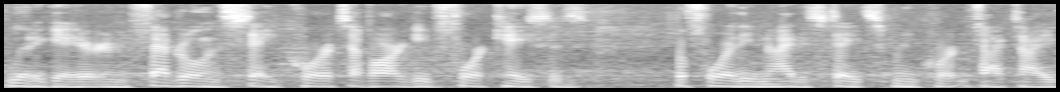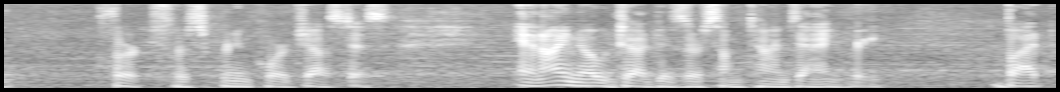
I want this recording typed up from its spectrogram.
litigator in federal and state courts. I've argued four cases before the United States Supreme Court. In fact, I clerked for Supreme Court Justice. And I know judges are sometimes angry, but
